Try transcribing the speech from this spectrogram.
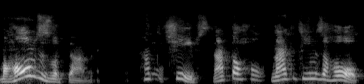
Mahomes has looked dominant. Not the Chiefs, not the whole, not the team as a whole.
